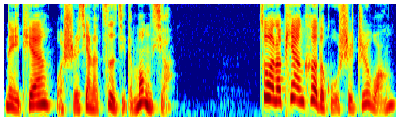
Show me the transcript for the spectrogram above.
那天我实现了自己的梦想，做了片刻的股市之王。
